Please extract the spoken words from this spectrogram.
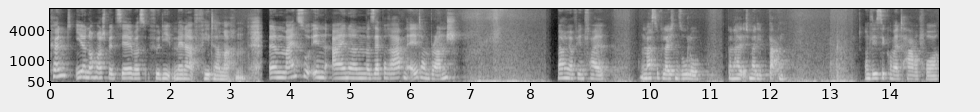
könnt ihr nochmal speziell was für die Männer Väter machen. Ähm, meinst du in einem separaten Elternbrunch? Machen wir auf jeden Fall. Dann machst du vielleicht ein Solo. Dann halte ich mal die Backen und lese die Kommentare vor.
